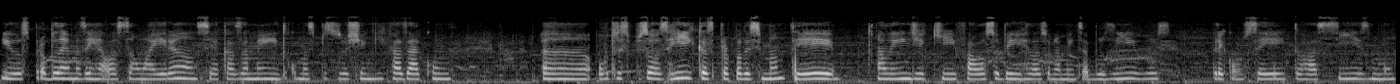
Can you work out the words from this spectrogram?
e os problemas em relação à herança, casamento, como as pessoas tinham que casar com uh, outras pessoas ricas para poder se manter além de que fala sobre relacionamentos abusivos, preconceito, racismo,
